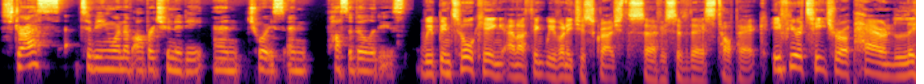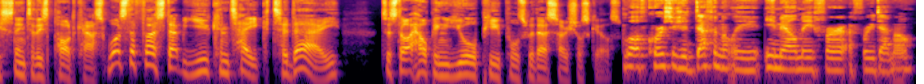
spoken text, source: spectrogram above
stress to being one of opportunity and choice and possibilities. We've been talking, and I think we've only just scratched the surface of this topic. If you're a teacher or a parent listening to this podcast, what's the first step you can take today to start helping your pupils with their social skills? Well, of course, you should definitely email me for a free demo.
